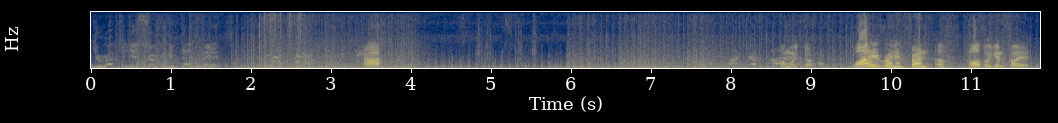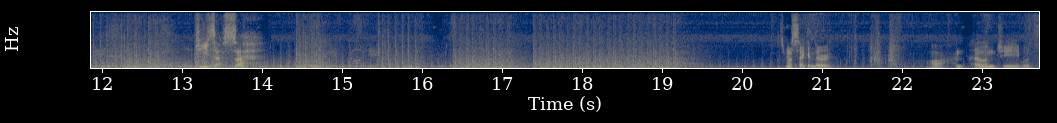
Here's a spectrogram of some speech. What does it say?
Your reps in your suit will be dead in minutes. ah, oh my god! Why run in front of all the gunfire? Jesus! What's my secondary? Oh, an LMG with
